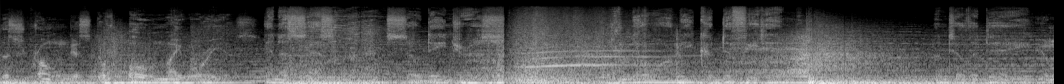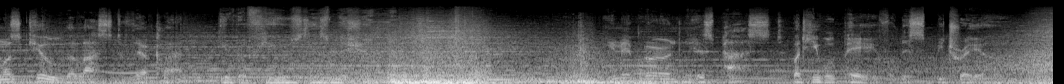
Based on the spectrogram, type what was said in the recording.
The strongest of all my warriors. An assassin so dangerous. No army could defeat him. Until the day You must kill the last of their clan. he refused his mission. He may burn his past, but he will pay for this betrayal.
